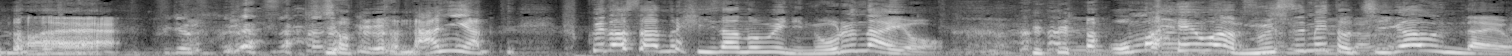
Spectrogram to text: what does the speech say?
前福田さん。ちょっと何やって、福田さんの膝の上に乗るなよ。お前は娘と違うんだよ。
